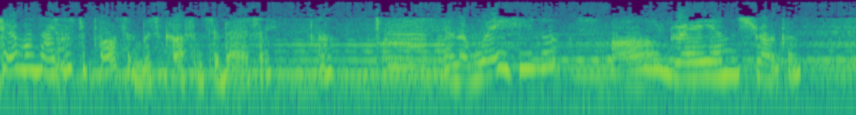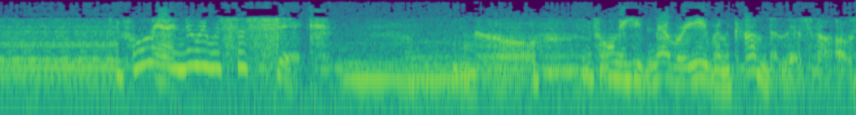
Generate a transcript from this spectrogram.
terrible night Mr. Paulson was coughing so badly. Huh? And the way he looked, all gray and shrunken. If only I knew he was so sick. No. If only he'd never even come to this house.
